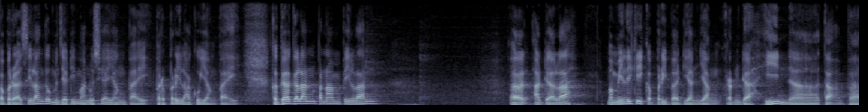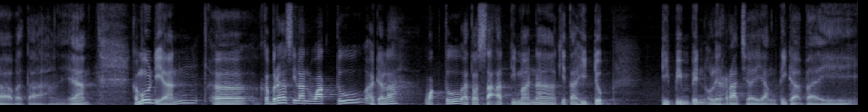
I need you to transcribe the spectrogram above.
keberhasilan untuk menjadi manusia yang baik berperilaku yang baik. Kegagalan penampilan uh, adalah memiliki kepribadian yang rendah hina tak bawata ya. Kemudian uh, keberhasilan waktu adalah waktu atau saat di mana kita hidup dipimpin oleh raja yang tidak baik,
